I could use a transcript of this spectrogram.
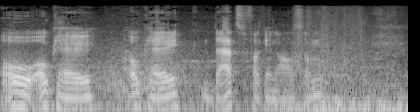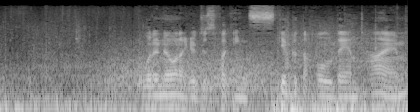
Oh, okay. Okay. That's fucking awesome. Would have known I could just fucking skip it the whole damn time.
